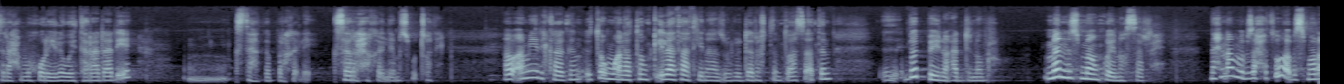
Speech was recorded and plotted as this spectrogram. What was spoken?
ስራሕ ብኹር ኢለ ወይ ተራዳድየ እም፣ ክስተክገብር ክእል እየ ክሰርሕ ክእል እየ ምስ ብፆተይ ኣብ ኣሜሪካ ግን እቶም ዋላቶም ክኢላታት ኢና ዝብሉ ደረፍትን ተዋሳእትን እ፣ በበይኑ ዓዲ ነብሩ መንስ መን ኮይኑ ክሰርሕ ንሕና መብዛሕትኡ ኣብ ኣስመራ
